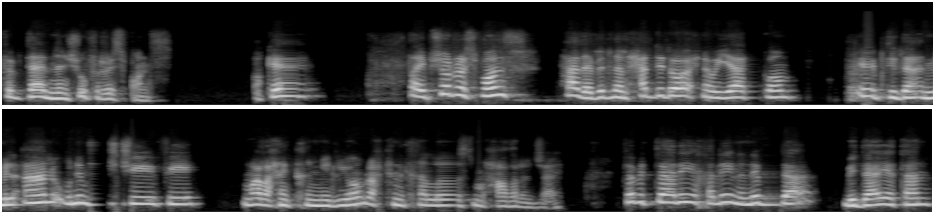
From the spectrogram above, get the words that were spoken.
فبالتالي بدنا نشوف ال response okay؟ طيب شو ال response هذا بدنا نحدده إحنا وياكم ابتداء من الآن ونمشي في ما راح نكمل اليوم راح نخلص المحاضرة الجاية. فبالتالي خلينا نبدأ بداية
